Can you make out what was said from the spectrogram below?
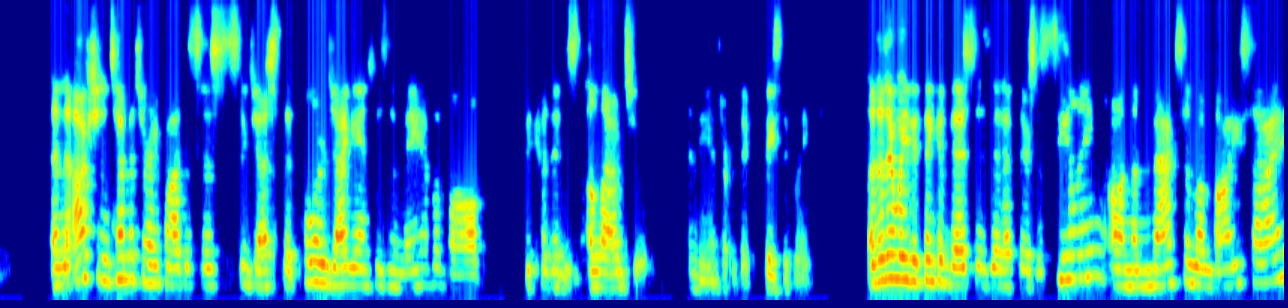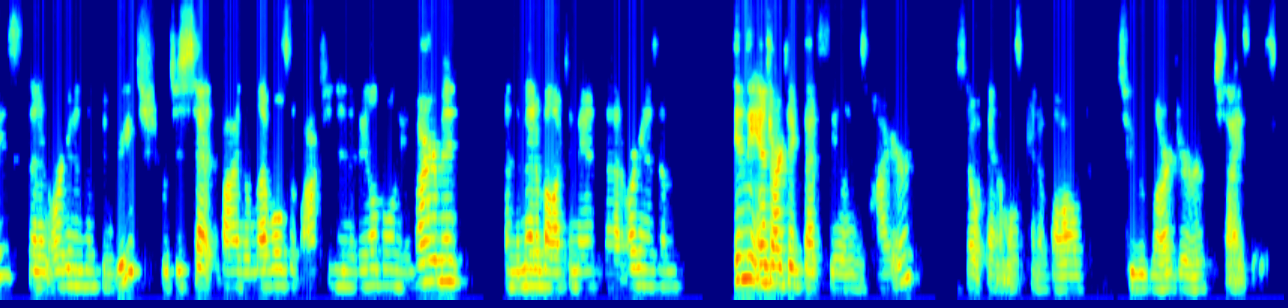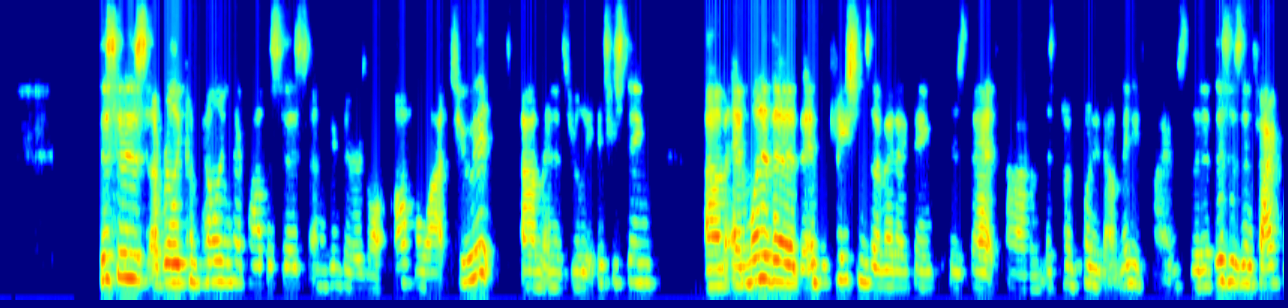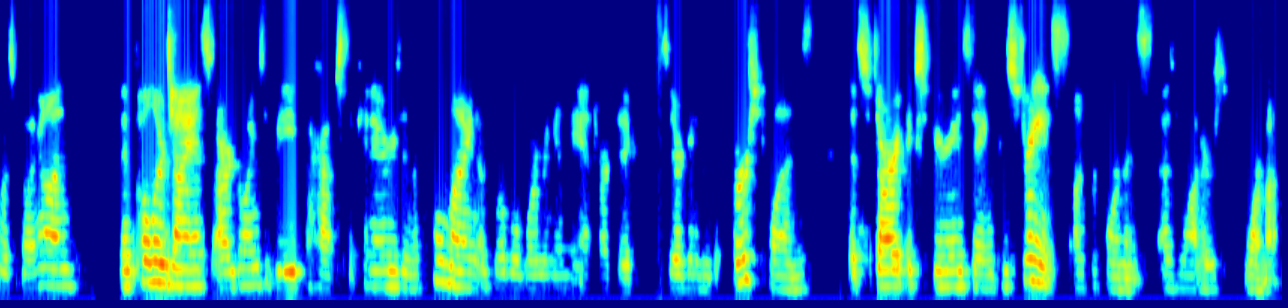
And the oxygen temperature hypothesis suggests that polar gigantism may have evolved because it's allowed to in the Antarctic, basically. Another way to think of this is that if there's a ceiling on the maximum body size that an organism can reach, which is set by the levels of oxygen available in the environment and the metabolic demand of that organism, in the Antarctic, that ceiling is higher. So animals can evolve to larger sizes. This is a really compelling hypothesis, and I think there is an awful lot to it, um, and it's really interesting. Um, and one of the, the implications of it, I think, is that, um, as pointed out many times, that if this is in fact what's going on, then polar giants are going to be perhaps the canaries in the coal mine of global warming in the Antarctic. So they're going to be the first ones that start experiencing constraints on performance as waters warm up.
